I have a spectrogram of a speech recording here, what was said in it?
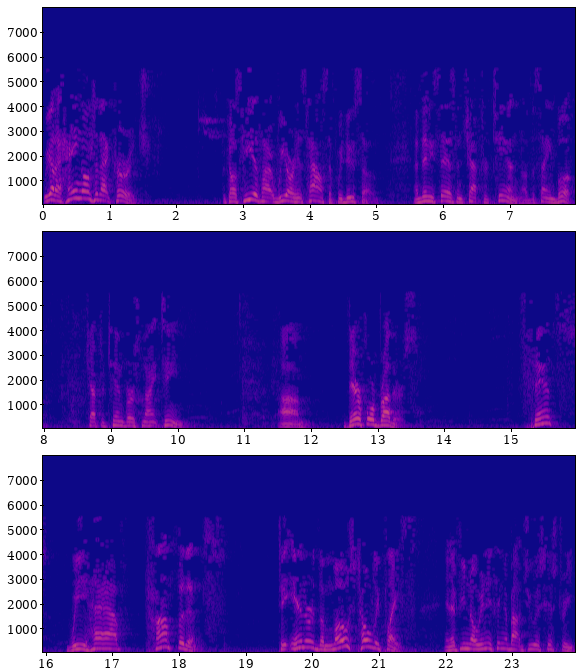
We got to hang on to that courage because he is our, we are his house if we do so. And then he says in chapter 10 of the same book, chapter 10, verse 19, um, Therefore, brothers, since we have confidence to enter the most holy place, and if you know anything about Jewish history,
